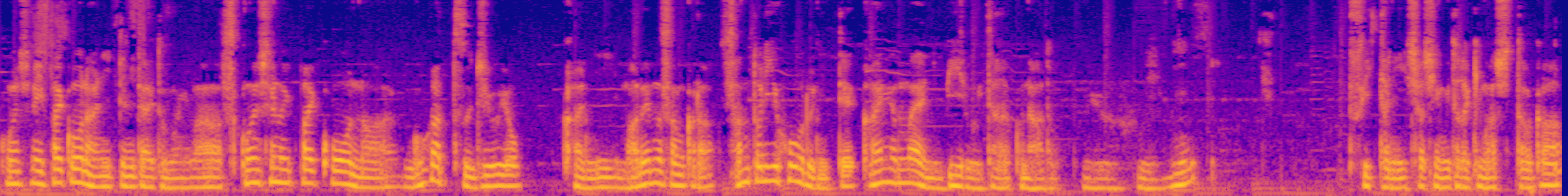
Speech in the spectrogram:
今週のいっぱいコーナーに行ってみたいと思います。今週のいっぱいコーナー、5月14日に、マルエムさんからサントリーホールにて開演前にビールをいただくなどというふうに、ツイッターに写真をいただきましたが、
